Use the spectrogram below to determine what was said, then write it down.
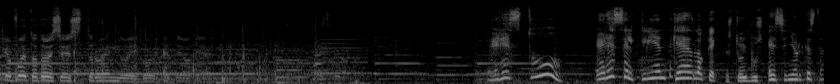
¿Qué fue todo ese estruendo y golpeteo de Eres tú. Eres el cliente. ¿Qué es lo que... Estoy buscando... El señor que está...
